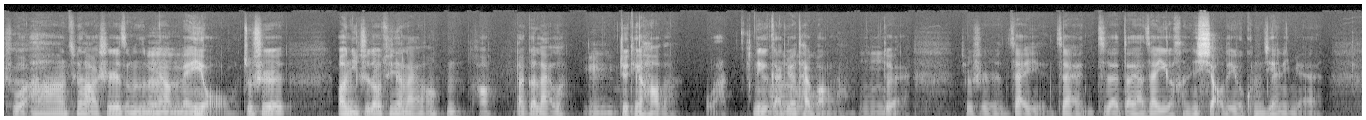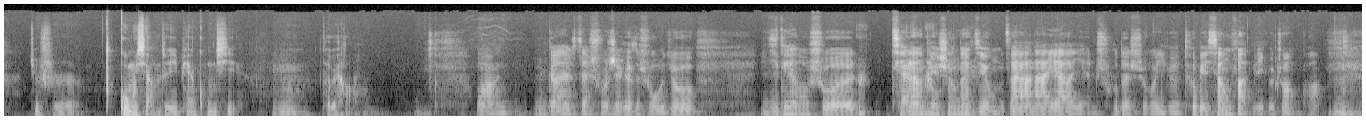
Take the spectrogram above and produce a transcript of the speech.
说啊崔老师怎么怎么样，嗯。没有，就是哦你知道崔健来了，哦嗯好，大哥来了。嗯就挺好的。哇，那个感觉太棒了。嗯，对，就是在在在大家在一个很小的一个空间里面，就是共享这一片空气，嗯，特别好。哇，你刚才在说这个的时候，我就一定要说，前两天圣诞节我们在阿那亚演出的时候，一个特别相反的一个状况，嗯，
